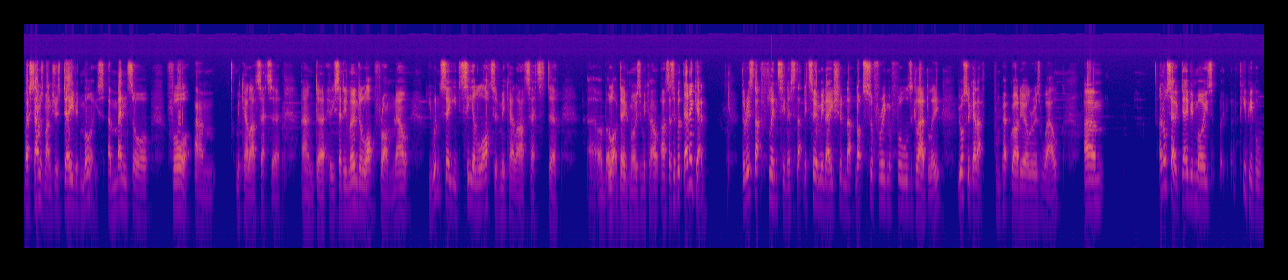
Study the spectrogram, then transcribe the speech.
West Ham's manager is David Moyes, a mentor for um, Mikel Arteta, and uh, he said he learned a lot from. Now you wouldn't say you'd see a lot of Mikel Arteta, uh, a lot of David Moyes and Mikel Arteta, but then again, there is that flintiness, that determination, that not suffering fools gladly. You also get that from Pep Guardiola as well. Um, and also, David Moyes, a few people,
